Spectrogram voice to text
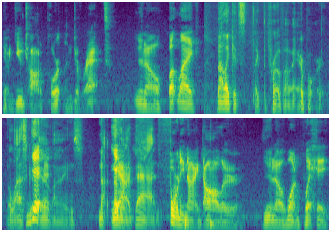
you know, Utah to Portland direct, you know, but like not like it's like the Provo Airport, Alaska Yeah. Airlines. Not Yeah. like that. forty nine dollar, you know, one way,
